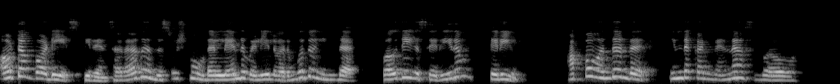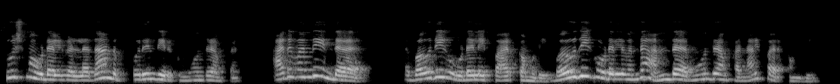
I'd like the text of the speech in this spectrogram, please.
அவுட் ஆஃப் பாடி எக்ஸ்பீரியன்ஸ் அதாவது அந்த சூஷ்ம உடல்ல இருந்து வெளியில வரும்போது இந்த பௌதீக சரீரம் தெரியும். அப்ப வந்து அந்த இந்த கண் என்ன சூஷ்ம உடல்கள்ல தான் அந்த பொருந்தி இருக்கும் மூன்றாம் கண். அது வந்து இந்த பௌதீக உடலை பார்க்க முடியும். பௌதீக உடலை வந்து அந்த மூன்றாம் கண்ணால் பார்க்க முடியும்.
